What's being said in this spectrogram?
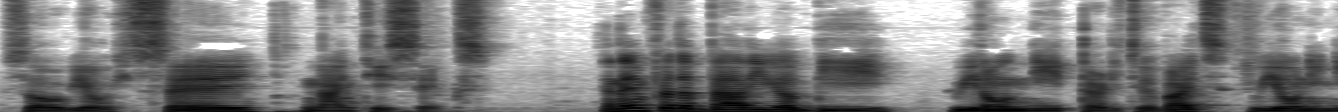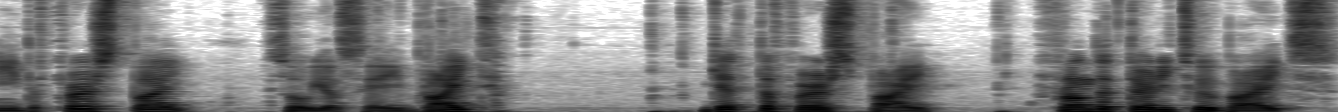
So we'll say 96. And then for the value of v, we don't need 32 bytes. We only need the first byte. So we'll say byte, get the first byte from the 32 bytes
